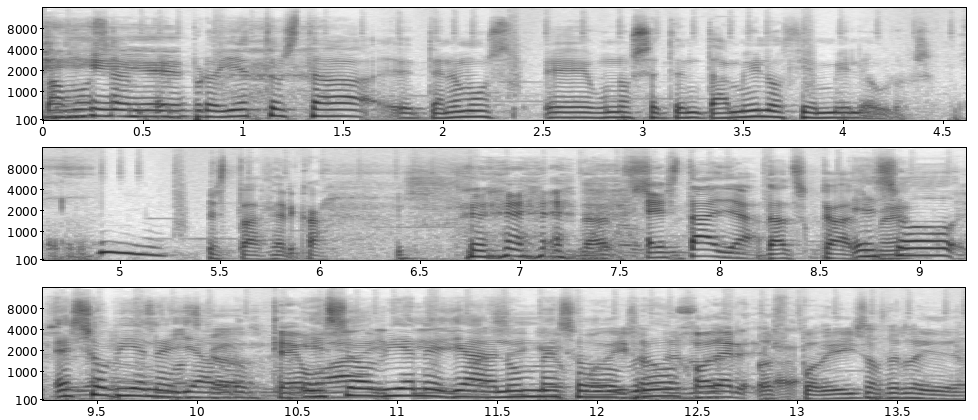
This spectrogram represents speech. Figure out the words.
Vamos a- el proyecto está, eh, tenemos eh, unos 70.000 o 100.000 euros. Está cerca. That's- Está ya. That's cash, man. Eso, eso viene ya, bro. Qué Eso guay, viene tío, ya en un mes o bro. Joder. Os podéis hacer la idea.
